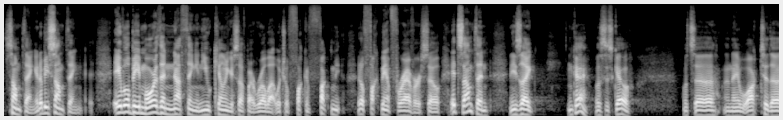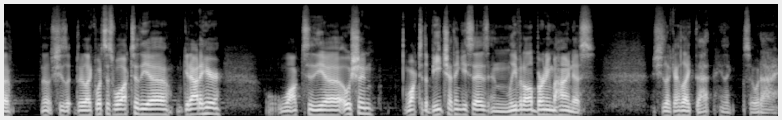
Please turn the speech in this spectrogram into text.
Something. It'll be something. It will be more than nothing in you killing yourself by robot, which will fucking fuck me. It'll fuck me up forever. So it's something. And he's like, okay, let's just go. Let's uh. And they walk to the. No, she's. They're like, what's this? Walk to the. uh Get out of here. Walk to the uh, ocean. Walk to the beach. I think he says, and leave it all burning behind us. She's like, I like that. He's like, so would I.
